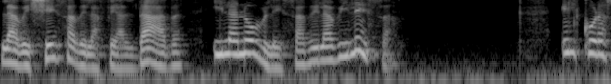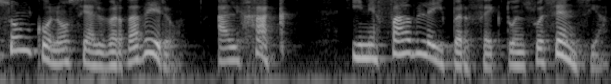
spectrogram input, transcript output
la belleza de la fealdad y la nobleza de la vileza. El corazón conoce al verdadero, al hak, inefable y perfecto en su esencia,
